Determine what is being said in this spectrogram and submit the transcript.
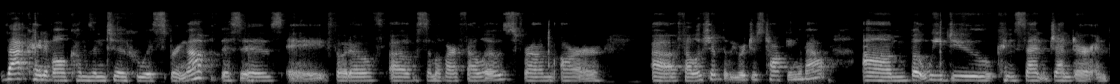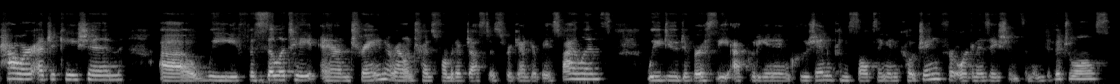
that kind of all comes into Who is Spring Up. This is a photo of some of our fellows from our uh, fellowship that we were just talking about. Um, but we do consent, gender, and power education. Uh, we facilitate and train around transformative justice for gender based violence. We do diversity, equity, and inclusion consulting and coaching for organizations and individuals.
